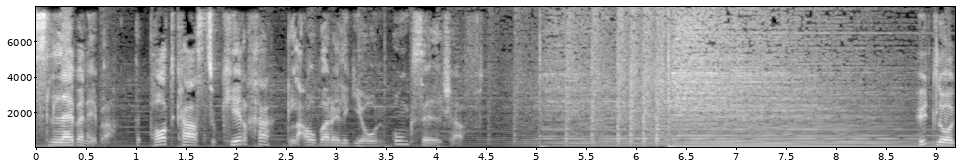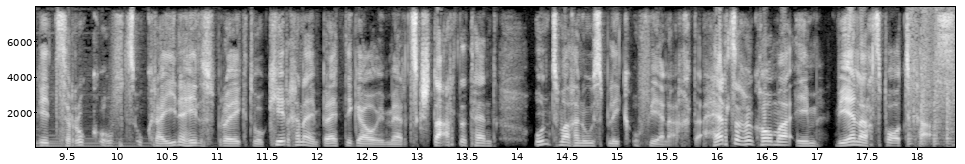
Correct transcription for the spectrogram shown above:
Das Leben eben, der Podcast zu Kirche, Glaube, Religion und Gesellschaft. Heute schaue ich zurück auf das Ukraine-Hilfsprojekt, das Kirchen in Prättigau im März gestartet haben und mache einen Ausblick auf Weihnachten. Herzlich willkommen im Weihnachtspodcast.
